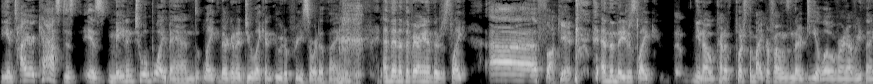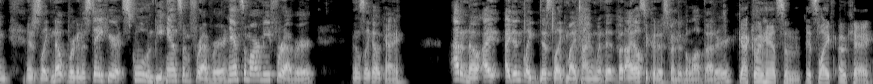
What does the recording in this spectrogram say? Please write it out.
the entire cast is is made into a boy band. Like they're gonna do like an UtaPri sort of thing. and then at the very end they're just like, ah, fuck it. and then they just like you know, kind of push the microphones and their deal over and everything. And it's just like, nope, we're gonna stay here at school and be handsome forever. Handsome army forever. And it's like, okay. I don't know. I, I didn't like dislike my time with it, but I also could have spent it a lot better. Gakuen Handsome. It's like okay.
